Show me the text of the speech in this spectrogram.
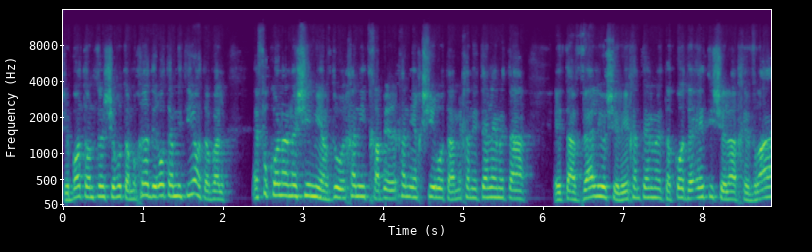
שבו אתה נותן שירות, אתה מוכר דירות אמיתיות, אבל איפה כל האנשים יעבדו, איך אני אתחבר, איך אני אכשיר אותם, איך אני אתן להם את, ה-value שלי, איך אני אתן להם את הקוד האתי של החברה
